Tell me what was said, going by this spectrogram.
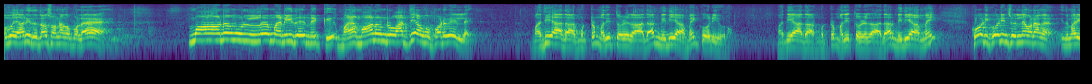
ஔவையார் இதை தான் சொன்னாங்க போல. மானமுள்ள மனிதனுக்கு ம மானன்ற வார்த்தையை அவங்க போடவே இல்லை. மதியாதார் முற்றும் மதித்தொழுகாதார் மிதியாமை கோடி வரும் மதியாதார் முற்றும் மதித்தொழுகாதார் மிதியாமை கோடி கோடின்னு சொல்லினே வராங்க. இந்த மாதிரி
